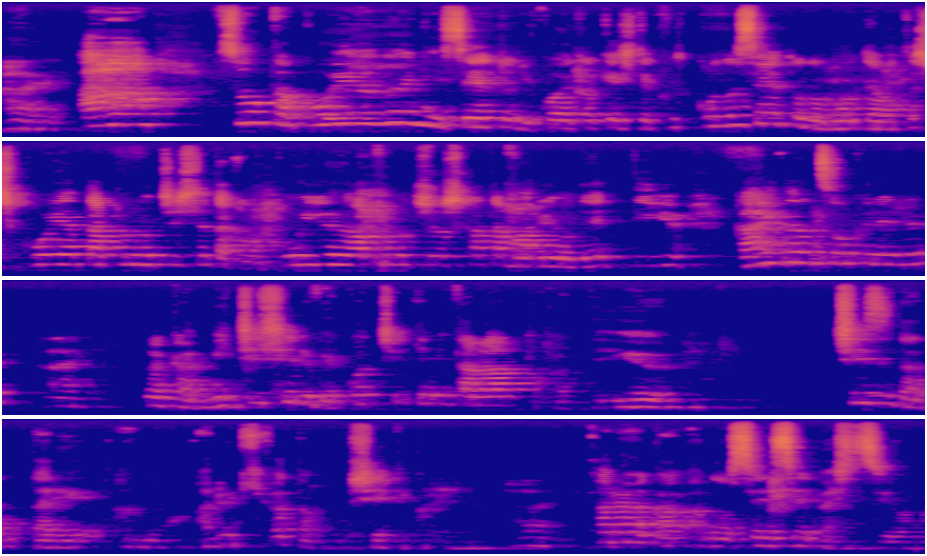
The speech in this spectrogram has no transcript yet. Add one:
はい。ああそうかこういうふうに生徒に声かけしてこの生徒の問題私こうやってアプローチしてたからこういうアプローチの仕方もあるよねっていうガイダンスをくれる。はい。なんか道しるべこっち行ってみたらとかっていう地図だったりあの歩き方を教えてくれる。はい。からがあの先生が必要か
